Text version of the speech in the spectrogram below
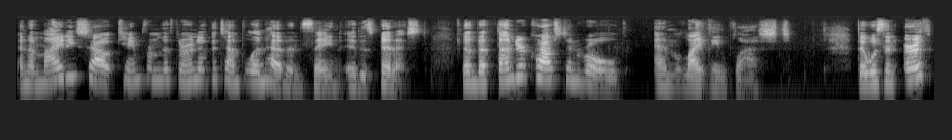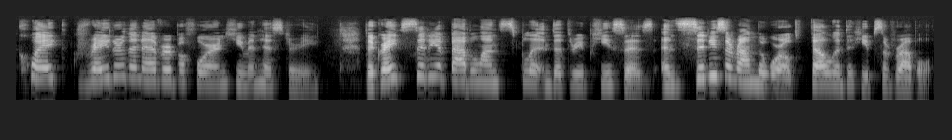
and a mighty shout came from the throne of the temple in heaven, saying, It is finished. Then the thunder crashed and rolled, and lightning flashed. There was an earthquake greater than ever before in human history. The great city of Babylon split into three pieces, and cities around the world fell into heaps of rubble.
